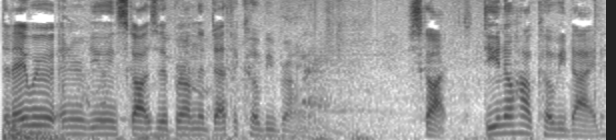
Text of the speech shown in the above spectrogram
Today we were interviewing Scott Zipper on the death of Kobe Bryant. Scott, do you know how Kobe died?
